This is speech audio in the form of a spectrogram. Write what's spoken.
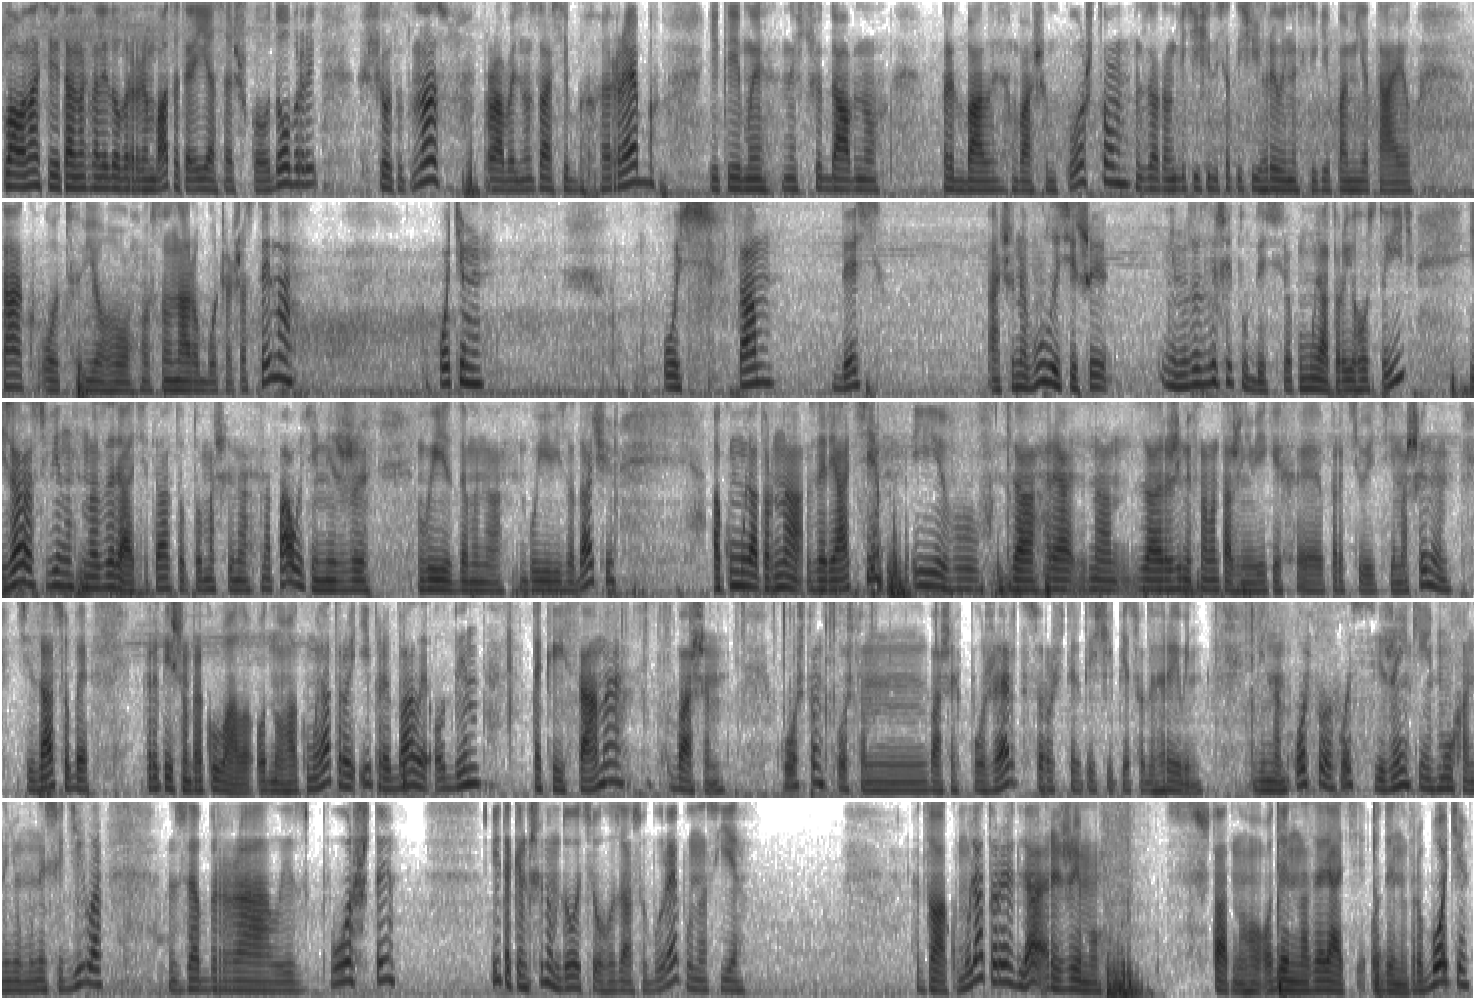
Слава нації, вітаю на каналі Добрий Рембат, ветерія Сашко Добрий. Що тут у нас? Правильно, засіб РЕБ, який ми нещодавно придбали вашим коштом за там 260 тисяч гривень, наскільки пам'ятаю. Так, от його основна робоча частина. Потім ось там десь. А чи на вулиці, чи. Ні, ну зазвичай тут десь акумулятор його стоїть. І зараз він на зарядці, так? Тобто машина на паузі між виїздами на бойові задачі. Акумулятор на зарядці і в, за, на, за режимів навантаження, в яких е, працюють ці машини, ці засоби, критично бракувало одного акумулятора і придбали один такий саме вашим коштом, коштом ваших пожертв 44 500 гривень. Він нам коштував ось свіженький, муха на ньому не сиділа. Забрали з пошти. І таким чином до цього засобу РЕП у нас є два акумулятори для режиму штатного. Один на зарядці, один в роботі.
